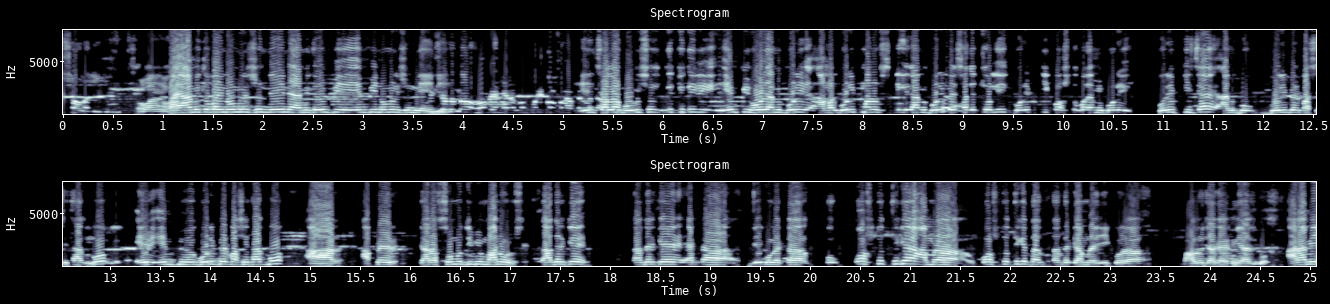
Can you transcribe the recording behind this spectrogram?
জন্য? ভাই আমি তো ভাই নমিনেশন নেই না আমি তো এমপি এমপি নমিনেশন নেই আপনাদের ইনশাল্লাহ ভবিষ্যতে যদি এমপি হই আমি গরিব আমার গরিব মানুষ কি লিগে আমি গরিবের সাথে চলি গরিব কি কষ্ট করে আমি গরিব? গরিব কি চাই আমি গরিবের পাশে থাকব এমপি হয়ে গরিবের পাশে থাকব। আর আপনার যারা শ্রমজীবী মানুষ, তাদেরকে তাদেরকে একটা যে কোনো একটা কষ্ট থেকে আমরা, কষ্ট থেকে তাদেরকে আমরা ই করে ভালো জায়গায় নিয়ে আসব। আর আমি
